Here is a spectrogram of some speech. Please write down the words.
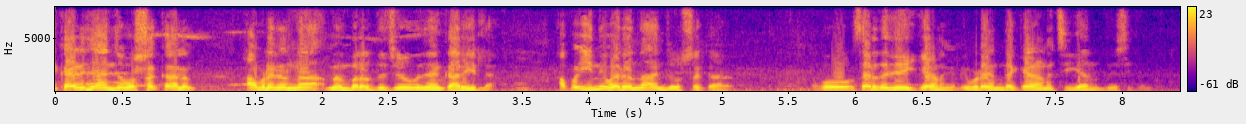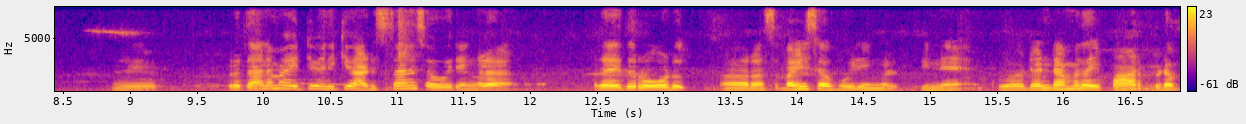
ഈ കഴിഞ്ഞ അഞ്ച് വർഷക്കാലം അവിടെ ഇരുന്ന മെമ്പർ എന്ത് ചെയ്തു ഞങ്ങൾക്ക് അറിയില്ല. അപ്പൊ ഇനി വരുന്ന അഞ്ച് വർഷക്കാലം. അപ്പോൾ സരിത ജയിക്കുകയാണെങ്കിൽ ഇവിടെ എന്തൊക്കെയാണ് ചെയ്യാൻ ഉദ്ദേശിക്കുന്നത്? പ്രധാനമായിട്ടും എനിക്ക് അടിസ്ഥാന സൗകര്യങ്ങൾ അതായത് റോഡ്. വഴി സൗകര്യങ്ങൾ. പിന്നെ രണ്ടാമതായി പാർപ്പിടം.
